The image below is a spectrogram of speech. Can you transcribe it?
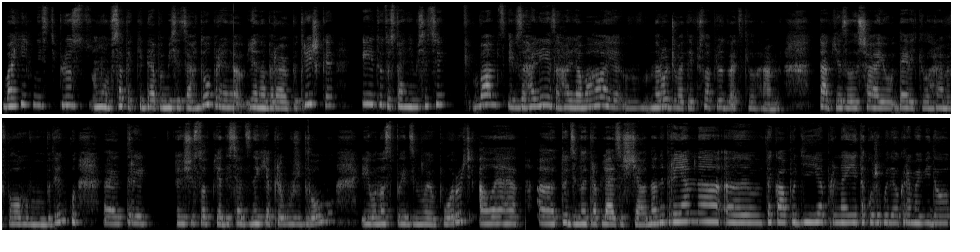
вагітність, плюс ну, все-таки йде по місяцях добре. Я набираю потрішки, і тут останні місяці бамц, і взагалі загальна вага народжувати я пішла плюс 20 кілограмів. Так, я залишаю 9 кілограмів в пологовому будинку, е, 3 650 з них я привожу додому, і воно спить зі мною поруч. Але е, тут зі мною трапляється ще одна неприємна е, така подія. Про неї також буде окреме відео.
